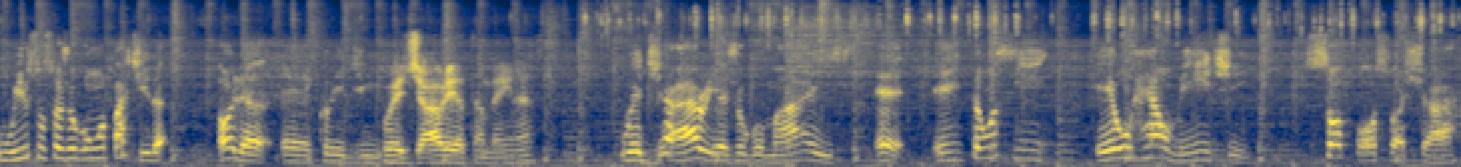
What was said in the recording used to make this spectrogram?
O Wilson só jogou uma partida. Olha, é, Cledi. O Ejaria também, né? O Ejaria jogou mais. É, então, assim, eu realmente só posso achar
